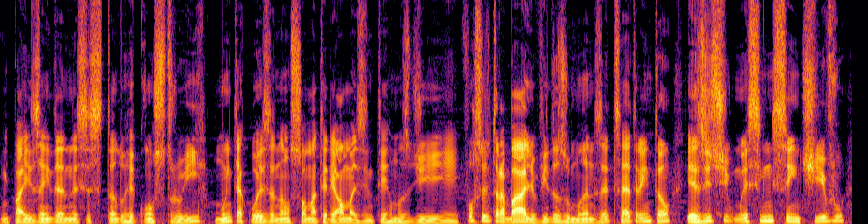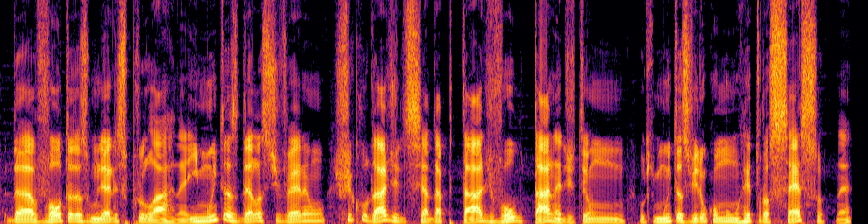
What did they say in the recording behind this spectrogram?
um país ainda necessitando reconstruir muita coisa, não só material, mas em termos de força de trabalho, vidas humanas, etc. Então, existe esse incentivo da volta das mulheres para o lar, né? E muitas delas tiveram dificuldade de se adaptar, de voltar, né? De ter um o que muitas viram como um retrocesso, né?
